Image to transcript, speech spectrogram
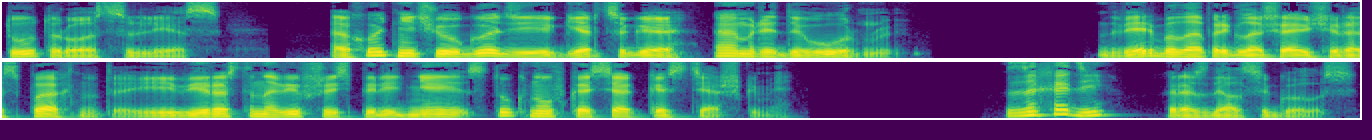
тут рос лес. Охотничьи угодье герцога Амри де Урм. Дверь была приглашающе распахнута, и Вир, остановившись перед ней, стукнул в косяк костяшками. «Заходи», — раздался голос.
